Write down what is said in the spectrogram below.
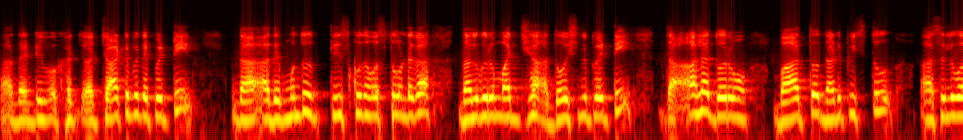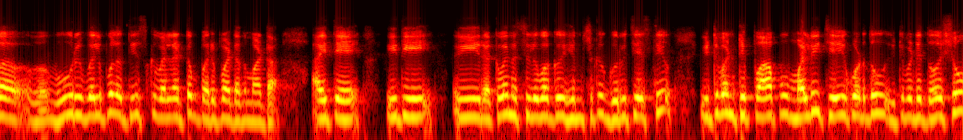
అదంటే ఒక చాటు మీద పెట్టి దా అది ముందు తీసుకుని వస్తూ ఉండగా నలుగురు మధ్య దోషిని పెట్టి చాలా దూరం బాధతో నడిపిస్తూ ఆ సిలువ ఊరి వెలుపుల తీసుకువెళ్ళటం పరిపాటు అనమాట అయితే ఇది ఈ రకమైన సిలువకు హింసకు గురి చేస్తే ఇటువంటి పాపు మళ్ళీ చేయకూడదు ఇటువంటి దోషం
